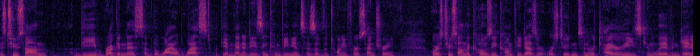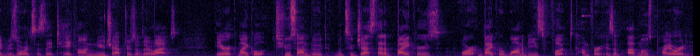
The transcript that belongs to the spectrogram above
Is Tucson the ruggedness of the Wild West with the amenities and conveniences of the 21st century? Or is Tucson the cozy, comfy desert where students and retirees can live in gated resorts as they take on new chapters of their lives? The Eric Michael Tucson boot would suggest that a biker's or biker wannabe's foot comfort is of utmost priority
